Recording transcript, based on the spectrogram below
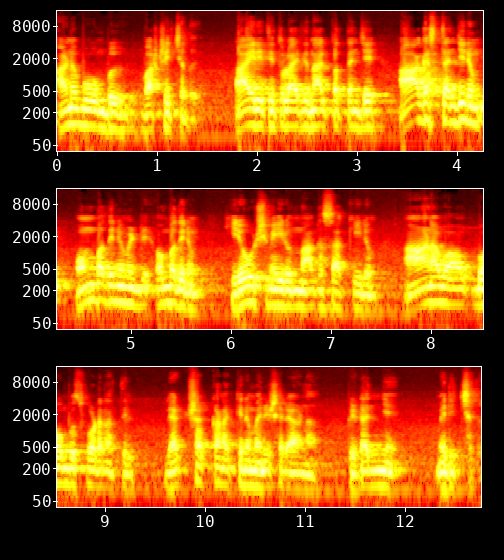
അണുബോംബ് വർഷിച്ചത്. ആയിരത്തി തൊള്ളായിരത്തി നാൽപ്പത്തഞ്ച് ആഗസ്റ്റ് അഞ്ചിനും ഒമ്പതിനും ഒമ്പതിനും ഹിരോഷിമയിലും നാഗസാക്കിയിലും ആണവ ബോംബ് സ്ഫോടനത്തിൽ ലക്ഷക്കണക്കിന് മനുഷ്യരാണ് പിടഞ്ഞ് മരിച്ചത്.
